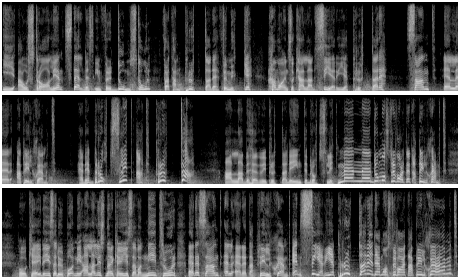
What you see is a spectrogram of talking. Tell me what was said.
i Australien ställdes inför domstol för att han pruttade för mycket. Han var en så kallad seriepruttare. Sant eller aprilskämt? Är det brottsligt att prutta? Alla behöver vi prutta, det är inte brottsligt. Men eh, då måste det varit ett aprilskämt. Okej, det gissar du på. Ni alla lyssnare kan ju gissa vad ni tror. Är det sant eller är det ett aprilskämt? En seriepruttare! Det måste vara ett aprilskämt!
